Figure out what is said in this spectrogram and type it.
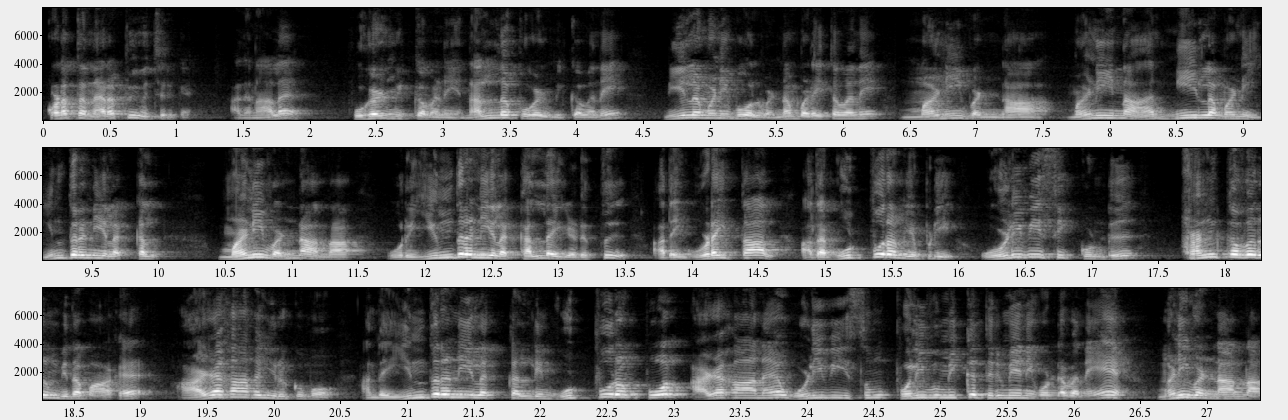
குடத்தை நிரப்பி வச்சிருக்கேன். அதனால புகழ் மிக்கவனே நல்ல புகழ் மிக்கவனே நீலமணி போல் வண்ணம் படைத்தவனே மணி வண்ணா மணினா நீலமணி இந்திரநீலக்கல். மணிவண்ணான்னா ஒரு இந்திரநீல கல்லை எடுத்து அதை உடைத்தால் அதன் உட்புறம் எப்படி ஒளி வீசிக்கொண்டு கண் கவரும் விதமாக அழகாக இருக்குமோ அந்த இந்திரநீல கல்லின் உட்புறம் போல் அழகான ஒளி வீசும் பொலிவுமிக்க திருமேனி கொண்டவனே மணிவண்ணான்னா.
